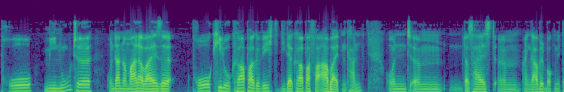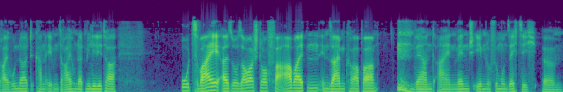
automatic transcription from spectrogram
pro Minute und dann normalerweise pro Kilo Körpergewicht, die der Körper verarbeiten kann. Und ähm, das heißt, ähm, ein Gabelbock mit 300 kann eben 300 Milliliter O2, also Sauerstoff, verarbeiten in seinem Körper, während ein Mensch eben nur 65 ähm,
